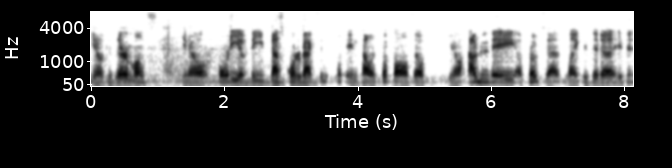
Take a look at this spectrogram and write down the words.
you know, because they're amongst, you know, 40 of the best quarterbacks in, in college football. So you know, how do they approach that? Like, is it a, is it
